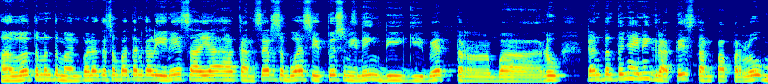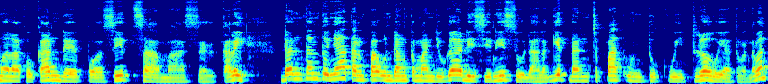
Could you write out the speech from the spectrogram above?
Halo teman-teman, pada kesempatan kali ini saya akan share sebuah situs mining di Gibet terbaru. Dan tentunya ini gratis tanpa perlu melakukan deposit sama sekali. Dan tentunya tanpa undang teman juga di sini sudah legit dan cepat untuk withdraw ya teman-teman.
